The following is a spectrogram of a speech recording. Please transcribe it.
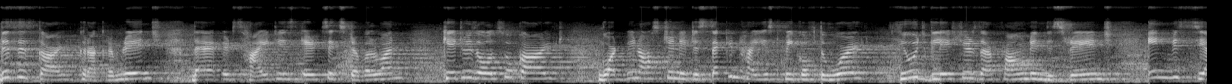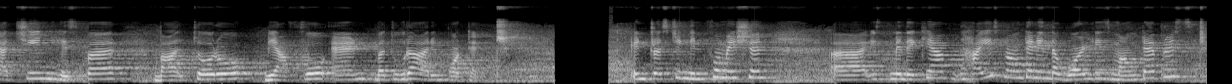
This is called Karakoram Range. The, its height is 8611. K2 is also called Godwin Austen. It is second highest peak of the world. Huge glaciers are found in this range in which Siachen, Hispar, Baltoro, Biafo and Batura are important. Interesting information. इसमें देखिए आप highest mountain in the world is Mount Everest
